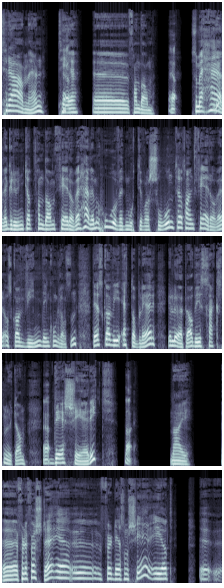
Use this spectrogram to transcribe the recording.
treneren til eh, van Damme. Som er hele grunnen til at van Damme fer over. Hele hovedmotivasjonen til at han fer over og skal vinne den konkurransen, det skal vi etablere i løpet av de seks minuttene. Ja. Det skjer ikke. Nei. Nei. Eh, for det første er eh, For det som skjer, er at eh,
